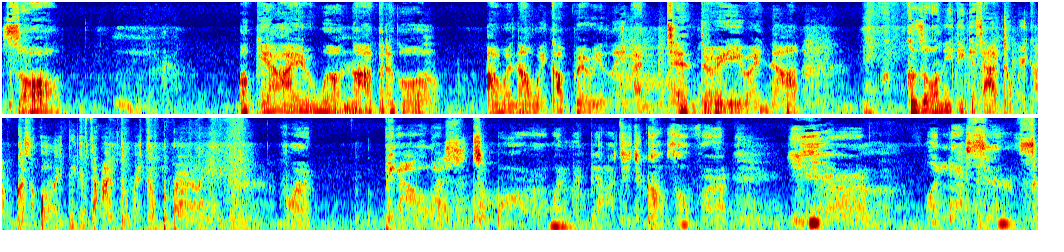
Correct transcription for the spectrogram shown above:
So okay, I will not gonna go I will not wake up very late at 10.30 right now. Because the only thing is I have to wake up. Because the only thing is I have to wake up early for piano lesson tomorrow when my piano teacher comes over here for lessons.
